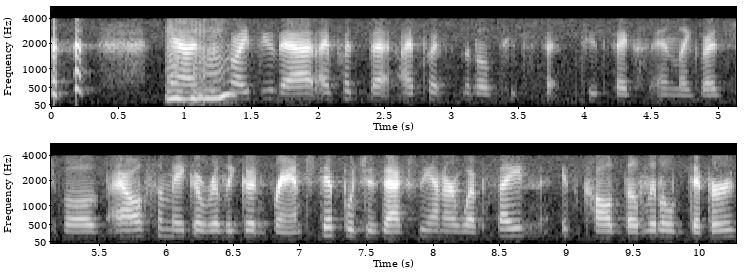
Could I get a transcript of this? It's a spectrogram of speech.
and mm-hmm. so I do that. I put that I put little tooth toothpicks in like vegetables. I also make a really good ranch dip, which is actually on our website. It's called the Little Dippers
